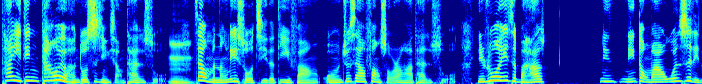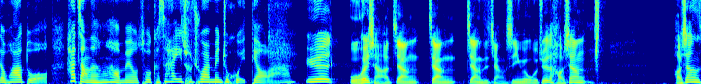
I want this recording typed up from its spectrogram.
他一定他会有很多事情想探索，嗯，在我们能力所及的地方，我们就是要放手让他探索。你如果一直把它，你你懂吗？温室里的花朵，它长得很好，没有错，可是它一出去外面就毁掉啦。因为我会想要这样这样这样子讲，是因为我觉得好像好像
